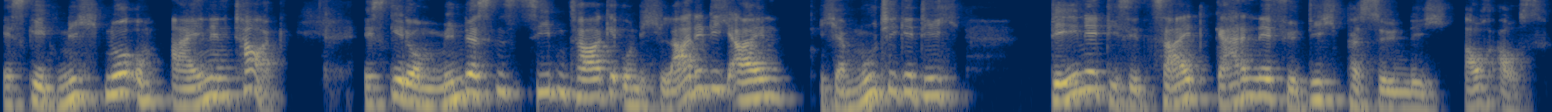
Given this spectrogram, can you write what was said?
es geht nicht nur um einen Tag. Es geht um mindestens sieben Tage und ich lade dich ein, ich ermutige dich, dehne diese Zeit gerne für dich persönlich auch aus.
